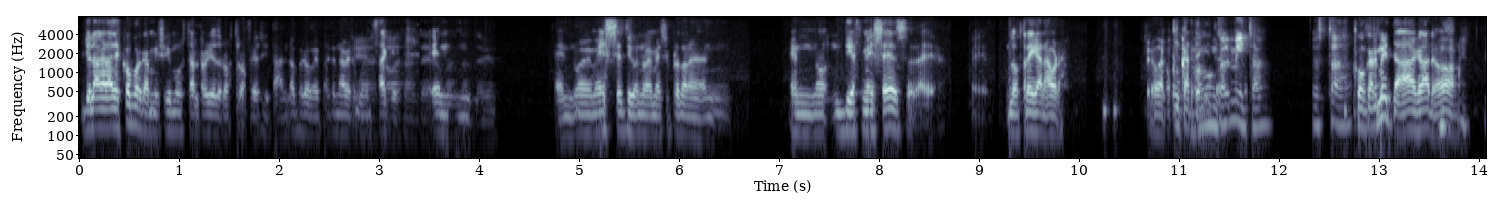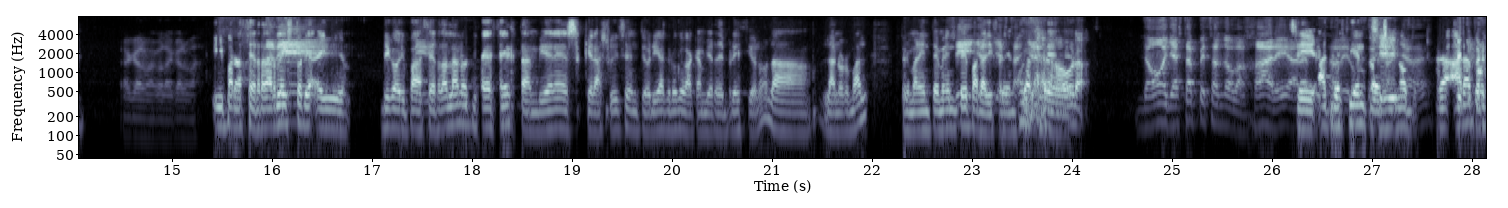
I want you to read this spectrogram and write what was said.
Yo le agradezco porque a mí sí me gusta el rollo de los trofeos y tal, ¿no? Pero me parece una vergüenza que bastante- en- bastante en nueve meses, digo nueve meses, perdón, en, en no- diez meses eh, eh, lo traigan ahora. Pero bueno, un Pero con cartelito. calmita. Ya está. Con calmita, ah, claro. La calma, con la calma. Y para cerrar la historia, y, digo, y para Sí. cerrar la noticia de CEG también es que la Switch en teoría creo que va a cambiar de precio, ¿no? La, la normal, permanentemente Sí, para de- ahora. No, ya está empezando a bajar, ¿eh? Ahora Sí, a 300. Sí. no, ya, ¿eh? pero, ahora, pero,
